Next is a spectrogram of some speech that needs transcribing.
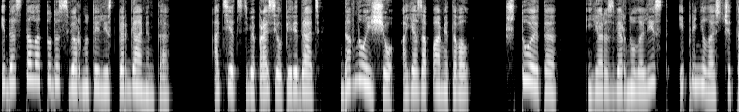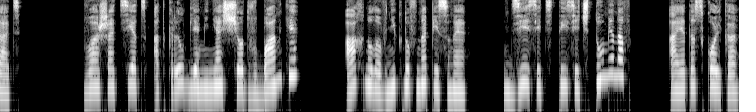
и достал оттуда свернутый лист пергамента. «Отец тебе просил передать. Давно еще, а я запамятовал. Что это?» Я развернула лист и принялась читать. «Ваш отец открыл для меня счет в банке?» Ахнула, вникнув в написанное. «Десять тысяч туменов? А это сколько?»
